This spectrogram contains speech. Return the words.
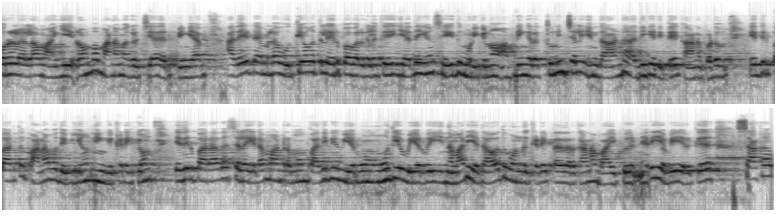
பொருள் எல்லாம் வாங்கி ரொம்ப மன மகிழ்ச்சியாக இருப்பீங்க. அதே டைமில் உத்தியோகத்தில் இருப்பவர்களுக்கு எதையும் செய்து முடிக்கணும் அப்படிங்கிற துணிச்சல் இந்த ஆண்டு அதிகரித்தே காணப்படும். எதிர்பார்த்த பண உதவியும் நீங்கள் கிடைக்கும். எதிர்பாராத சில இடமாற்றமும் பதவி உயர்வும் ஊதிய உயர்வு இந்த மாதிரி ஏதாவது ஒன்று கிடைப்பதற்கான வாய்ப்பு நிறையவே இருக்குது சக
